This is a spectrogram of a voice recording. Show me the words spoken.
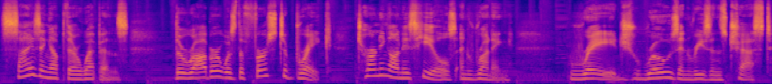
sizing up their weapons. The robber was the first to break, turning on his heels and running. Rage rose in Reason's chest.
